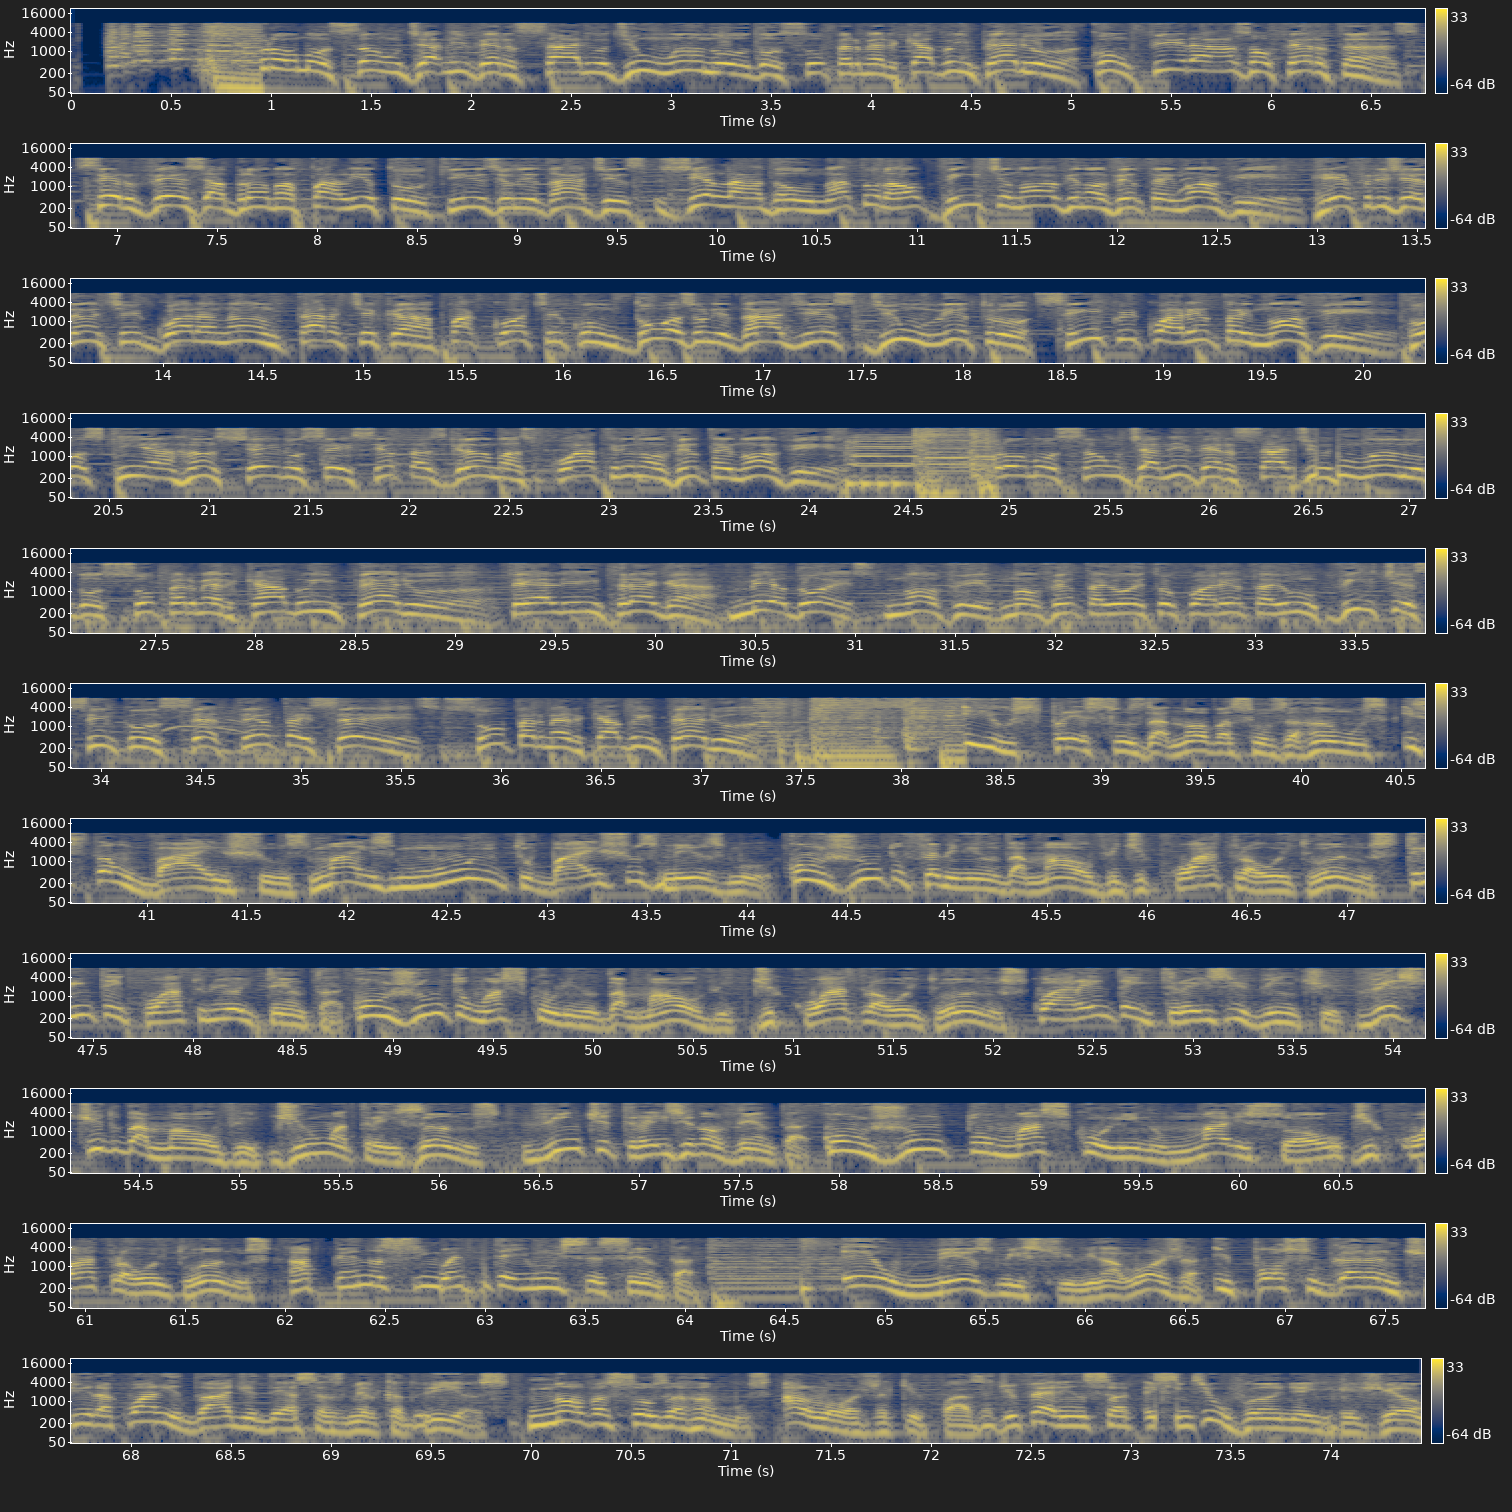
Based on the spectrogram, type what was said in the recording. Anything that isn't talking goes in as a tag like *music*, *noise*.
Promoção de aniversário de um ano do Supermercado Império. Confira as ofertas. Cerveja Brahma Palito, 15 unidades, gelada ou natural, 29,99. Refrigerante Guaraná Antártica, pacote com duas unidades de um litro, 5,49. Rosquinha Rancheiro 600 gramas, 4,99. Promoção de aniversário de um ano do Supermercado Império. Tele entrega 62 998 41 25 76. Supermercado Império. E os preços da Nova Souza Ramos estão baixos, mas muito baixos mesmo. Conjunto feminino da Malve de 4 a 8 anos, 34 e 80. Conjunto masculino da Malve de 4 a 8 anos, 43 e 20. Vestido da Malve de 1 a 3 anos, 23 e 90. Conjunto masculino Marisol de 4 a 8 anos, apenas 51 e 60. Eu mesmo estive na loja e posso garantir a qualidade dessas mercadorias. Nova Souza Ramos, a loja que faz a diferença em Silvânia e região.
